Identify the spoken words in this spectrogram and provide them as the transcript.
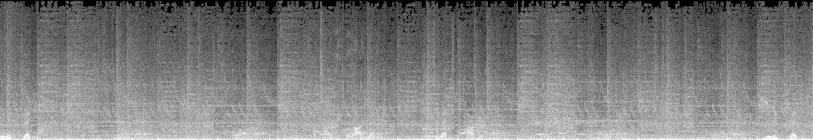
Unit ready. Artillery barrage ready. Select target. Unit ready.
